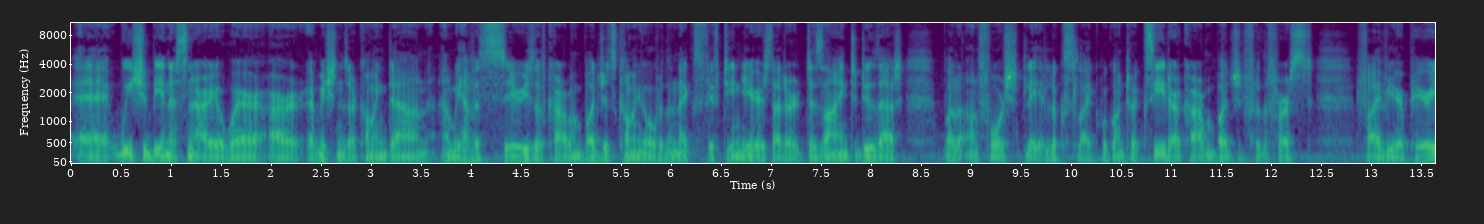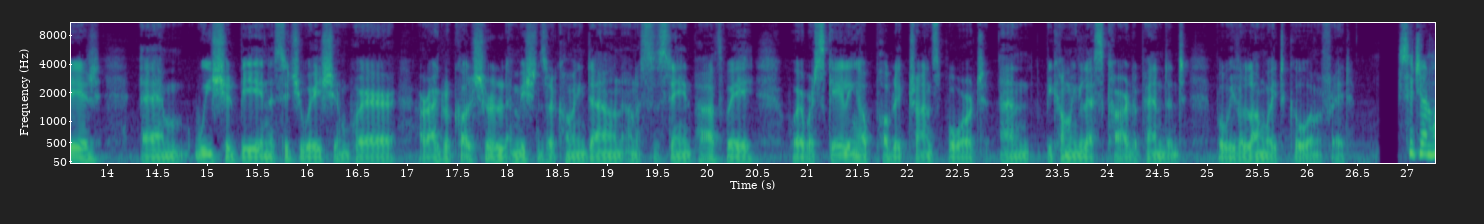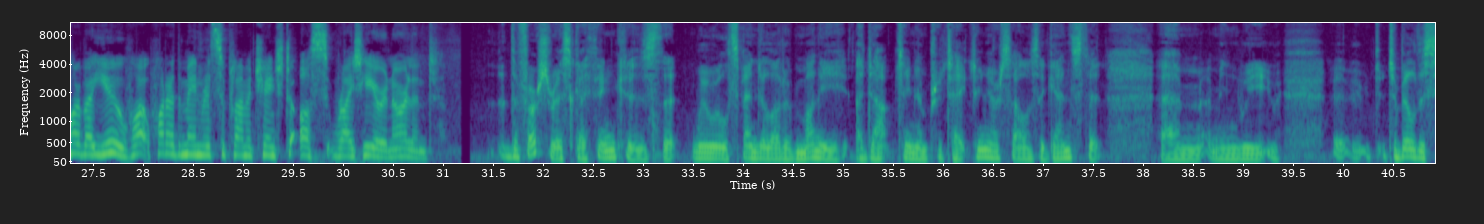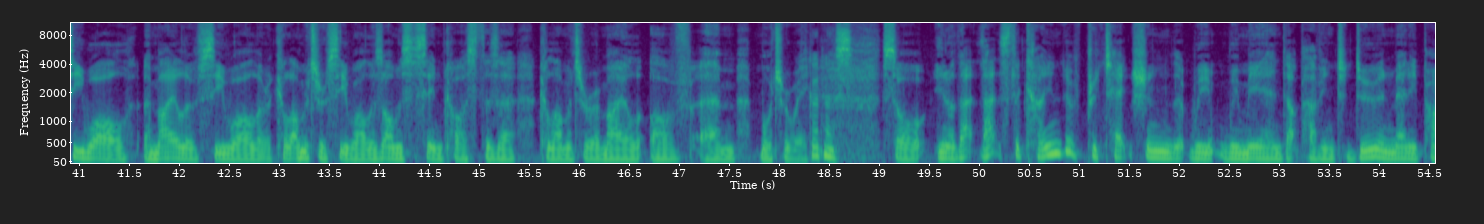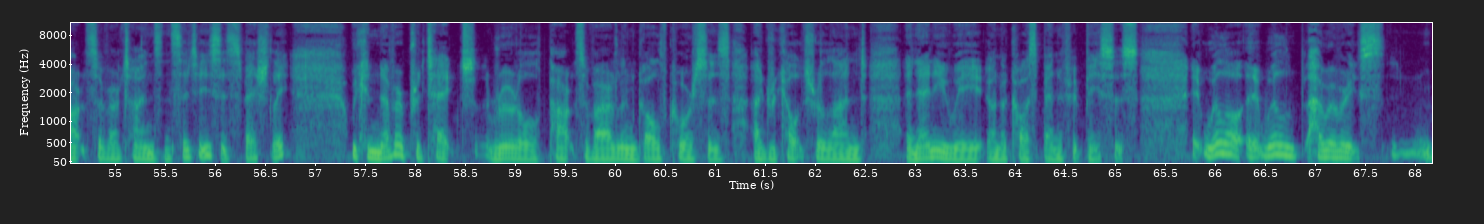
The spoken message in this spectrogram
uh, we should be in a scenario where our emissions are coming down, and we have a series of carbon budgets coming over the next 15 years that are designed to do that. But unfortunately, it looks like we're going to exceed our carbon budget for the first five year period um, we should be in a situation where our agricultural emissions are coming down on a sustained pathway, where we're scaling up public transport and becoming less car dependent. But we have a long way to go, I'm afraid. So, John, what about you? What, what are the main risks of climate change to us right here in Ireland? The first risk, I think, is that we will spend a lot of money adapting and protecting ourselves against it. Um, I mean, we uh, to build a seawall, a mile of seawall or a kilometre of seawall is almost the same cost as a kilometre or a mile of um, motorway. Goodness! So you know that that's the kind of protection that we we may end up having to do in many parts of our towns and cities, especially. We can never protect rural parts of Ireland, golf courses agricultural land in any way on a cost benefit basis. It will, it will, however, ex-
